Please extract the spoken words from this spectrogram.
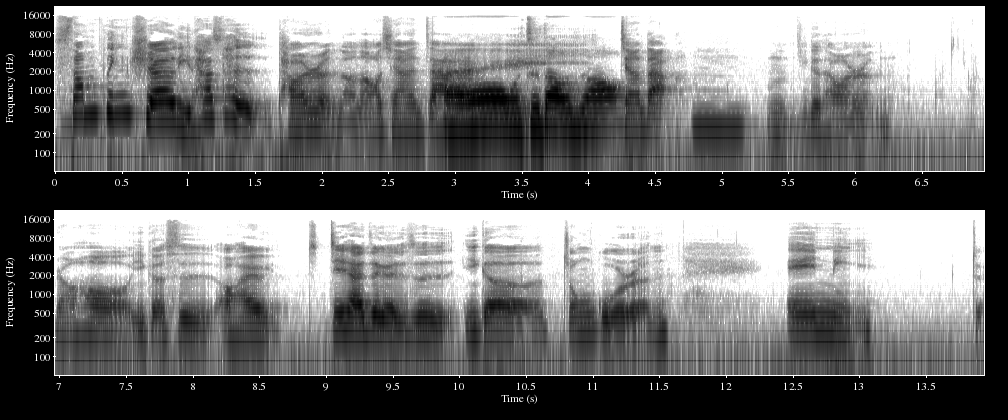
Something Shelly，他是台湾人呢、啊，然后现在在哦，我知道，我知道，加拿大。嗯嗯，一个台湾人，然后一个是哦，还有。接下来这个是一个中国人，Annie，对，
